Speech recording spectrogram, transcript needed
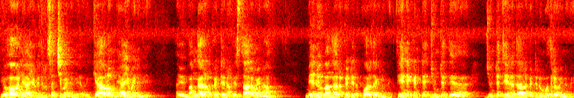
యోహవ న్యాయ విధులు సత్యమైనవి అవి కేవలం న్యాయమైనవి. అవి బంగారం కంటేనూ విస్తారమైన మేలు బంగారం కంటేనూ కోరదగినవి. తేనె కంటే జుంటె దే జుంటె తేనెదారుల కంటేనూ మధురమైనవి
